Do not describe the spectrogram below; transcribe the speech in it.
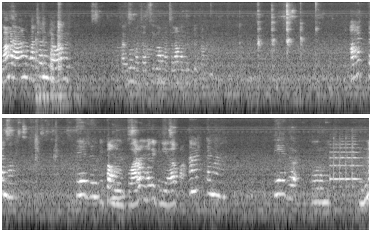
வாங்கடா வாங்க மச்சானுங்களா வாங்க. மச்சான் சிவா மச்சான் வந்துட்டு இருக்காங்க ஆட்டமா? இப்ப அவனுக்கு வரும்போது இப்ப நீ ஏதாவது ஆட்டமா? ஒரு என்ன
